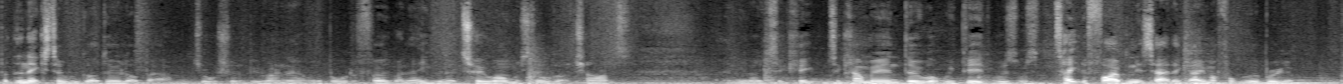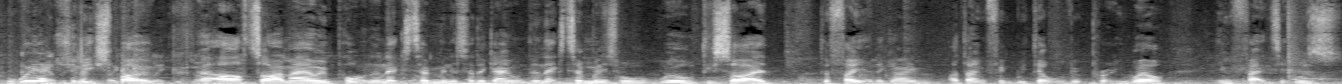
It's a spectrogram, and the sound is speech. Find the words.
But the next two we've got to do a lot better. I mean, George shouldn't be running out with the ball the third one. Even at two-one, we've still got a chance you know, to keep to come in and do what we did was, was take the five minutes out of the game. I thought we were brilliant. We actually spoke at half time how important the next 10 minutes of the game the next 10 minutes will, will decide the fate of the game. I don't think we dealt with it pretty well. In fact, it was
